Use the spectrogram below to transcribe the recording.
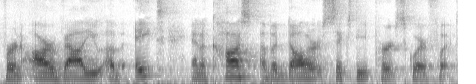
for an R value of eight and a cost of $1.60 per square foot.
